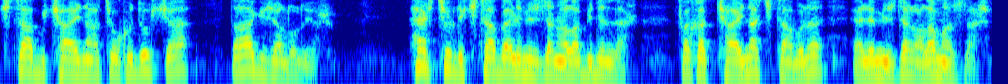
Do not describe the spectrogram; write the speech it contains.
kitabı kainatı okudukça daha güzel oluyor. Her türlü kitabı elimizden alabilirler. Fakat kainat kitabını elimizden alamazlar.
